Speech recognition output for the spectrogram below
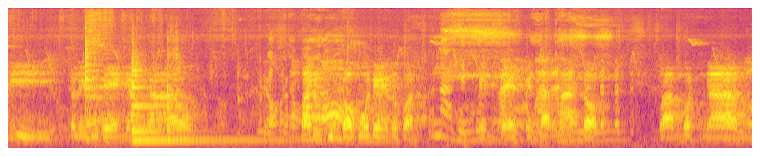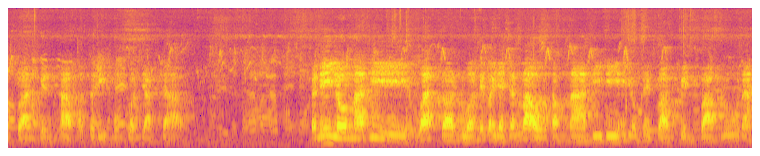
ที่ทะเลบัวแดงยามเช้า มาดูทุ่งดอกบัวแดงซะก่อนก็น่าเห็นเป็นแสงเป็นล้านล้านดอก ความงดงาม ความเป็นภาพอัศริมงคลยามเช้าตอนนี้โยมมาที่วัดดอนหลวงเนี่ยก็อยากจะเล่าตำนานดีๆ ให้โยมได้ฟังเป็นความรู้นะ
